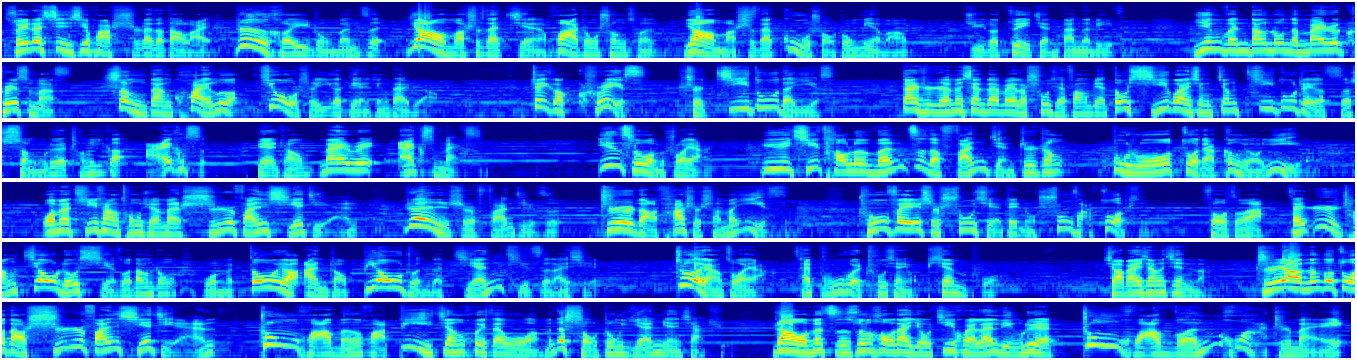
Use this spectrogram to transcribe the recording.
随着信息化时代的到来，任何一种文字，要么是在简化中生存，要么是在固守中灭亡。举个最简单的例子，英文当中的 “Merry Christmas” 圣诞快乐就是一个典型代表。这个 “Chris” 是基督的意思，但是人们现在为了书写方便，都习惯性将“基督”这个词省略成一个 “X”，变成 “Merry Xmas”。因此，我们说呀，与其讨论文字的繁简之争。不如做点更有意义的。我们提倡同学们识繁写简，认识繁体字，知道它是什么意思。除非是书写这种书法作品，否则啊，在日常交流写作当中，我们都要按照标准的简体字来写。这样做呀，才不会出现有偏颇。小白相信呢，只要能够做到识繁写简，中华文化必将会在我们的手中延绵下去。让我们子孙后代有机会来领略中华文化之美，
